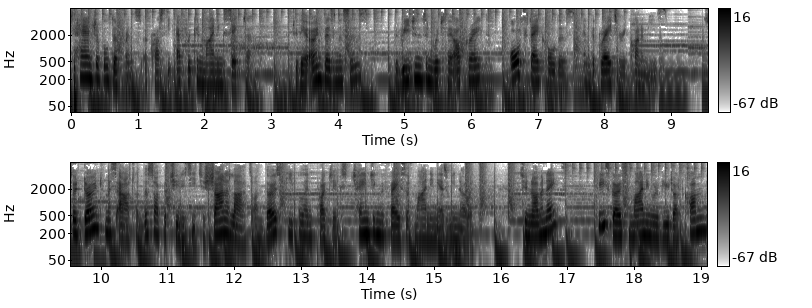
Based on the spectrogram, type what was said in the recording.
tangible difference across the African mining sector to their own businesses, the regions in which they operate, all stakeholders, and the greater economies. So don't miss out on this opportunity to shine a light on those people and projects changing the face of mining as we know it. To nominate, please go to miningreview.com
